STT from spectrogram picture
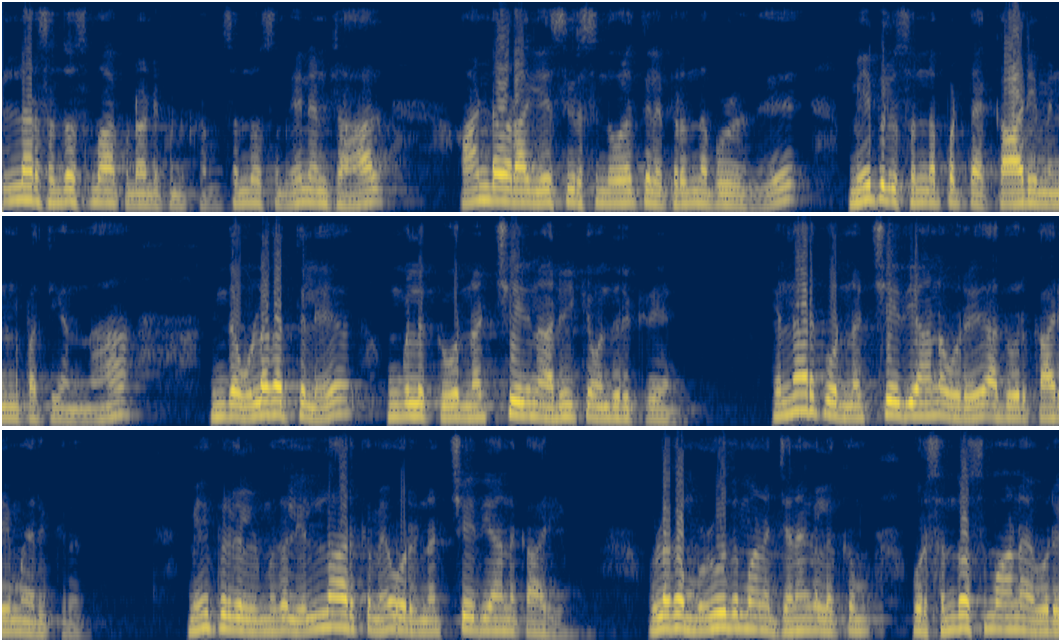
எல்லாரும் சந்தோஷமாக கொண்டாடி கொண்டிருக்கிறோம் சந்தோஷம் ஏனென்றால் ஆண்டவராக இயேசு கிறிஸ்து இந்த உலகத்தில் பிறந்த பொழுது மேப்பில் சொன்னப்பட்ட காரியம் என்னன்னு பார்த்தீங்கன்னா இந்த உலகத்தில் உங்களுக்கு ஒரு நற்செய்தி நான் அறிவிக்க வந்திருக்கிறேன். எல்லாருக்கும் ஒரு நற்செய்தியான ஒரு அது ஒரு காரியமாக இருக்கிறது. மேய்ப்பர்கள் முதல் எல்லாருக்குமே ஒரு நற்செய்தியான காரியம். உலகம் முழுவதுமான ஜனங்களுக்கும் ஒரு சந்தோஷமான ஒரு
